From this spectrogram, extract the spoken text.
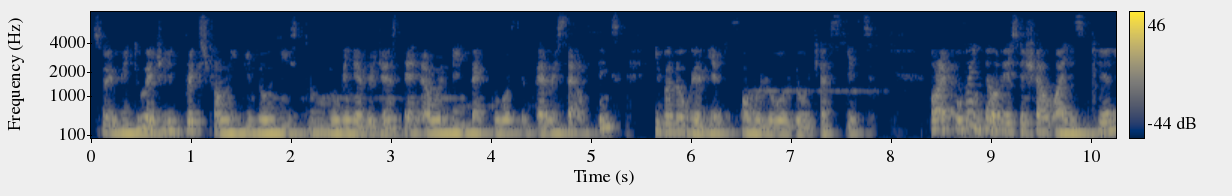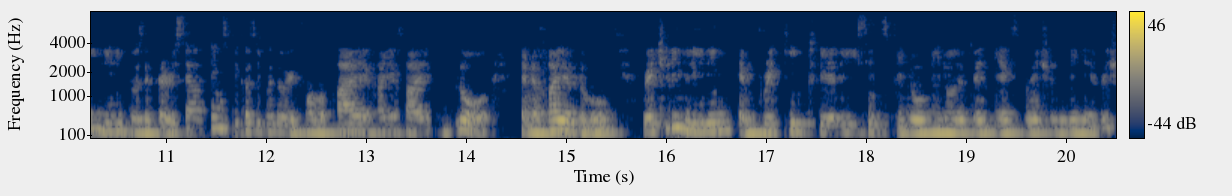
So if we do actually break strongly below these two moving averages, then I will lean back towards the bearish side of things, even though we have yet to form a lower low just yet. All right, over in terms of ASHR, it's clearly leading towards the of things because even though we form a high, a higher high, and low, and a higher low, we're actually leaning and breaking clearly since below below the 20 exponential moving average.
